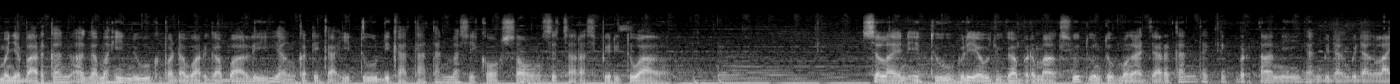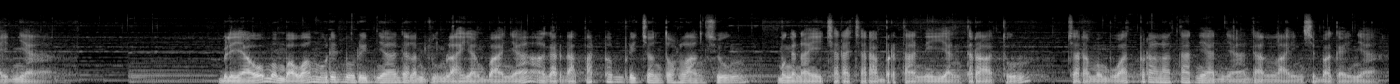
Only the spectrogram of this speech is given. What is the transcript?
menyebarkan agama Hindu kepada warga Bali yang ketika itu dikatakan masih kosong secara spiritual. Selain itu, beliau juga bermaksud untuk mengajarkan teknik bertani dan bidang-bidang lainnya. Beliau membawa murid-muridnya dalam jumlah yang banyak agar dapat memberi contoh langsung mengenai cara-cara bertani yang teratur, cara membuat peralatannya, dan lain sebagainya.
